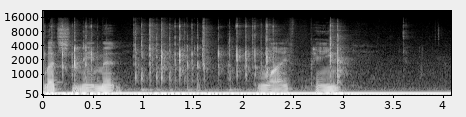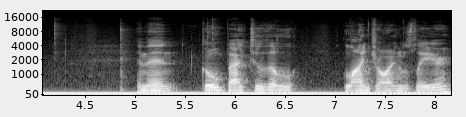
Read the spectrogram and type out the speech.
Let's name it live paint. And then go back to the line drawings layer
